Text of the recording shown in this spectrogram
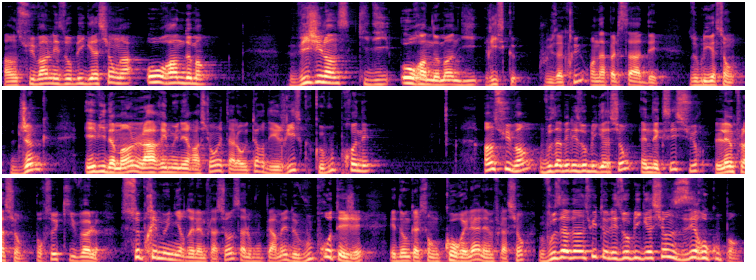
En suivant les obligations à haut rendement. Vigilance, qui dit haut rendement, dit risque plus accru. On appelle ça des obligations junk. Évidemment, la rémunération est à la hauteur des risques que vous prenez. En suivant, vous avez les obligations indexées sur l'inflation. Pour ceux qui veulent se prémunir de l'inflation, ça vous permet de vous protéger et donc elles sont corrélées à l'inflation. Vous avez ensuite les obligations zéro coupon.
